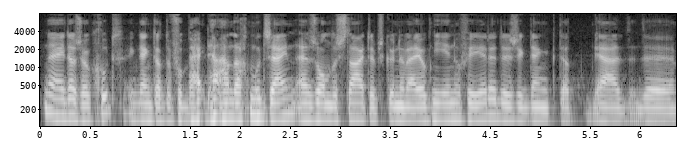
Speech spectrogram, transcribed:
Nee, dat is ook goed. Ik denk dat er voor beide aandacht moet zijn. En zonder start-ups kunnen wij ook niet innoveren. Dus ik denk dat ja, de,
